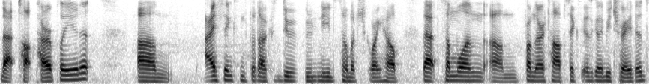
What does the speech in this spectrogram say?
that top power play unit. Um, I think since the Ducks do need so much scoring help, that someone um, from their top six is going to be traded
